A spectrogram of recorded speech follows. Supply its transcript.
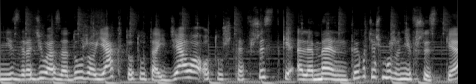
nie zdradziła za dużo, jak to tutaj działa. Otóż te wszystkie elementy, chociaż może nie wszystkie,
